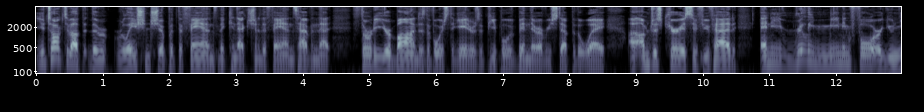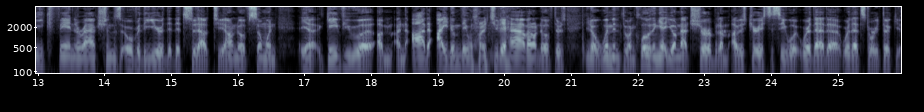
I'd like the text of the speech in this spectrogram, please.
You talked about the relationship with the fans and the connection to the fans, having that 30 year bond as the voice of the Gators with people who've been there every step of the way. I'm just curious if you've had any really meaningful or unique fan interactions over the year that, that stood out to you? I don't know if someone you know, gave you a, a, an odd item they wanted you to have. I don't know if there's you know women throwing clothing at you. I'm not sure, but I'm, i was curious to see what, where that uh, where that story took you.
